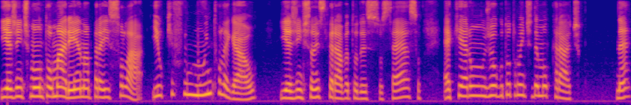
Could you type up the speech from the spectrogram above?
E a gente montou uma arena para isso lá. E o que foi muito legal, e a gente não esperava todo esse sucesso, é que era um jogo totalmente democrático. Né?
